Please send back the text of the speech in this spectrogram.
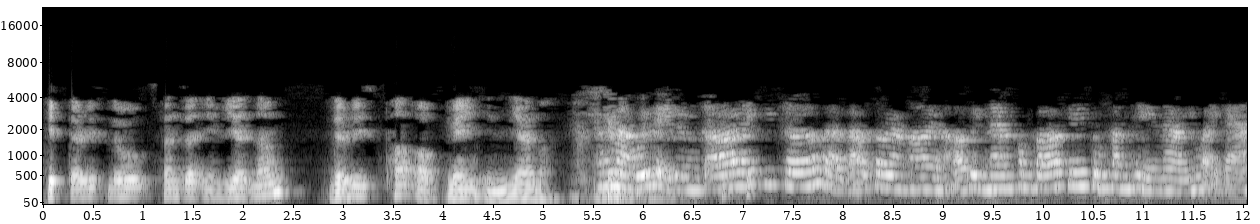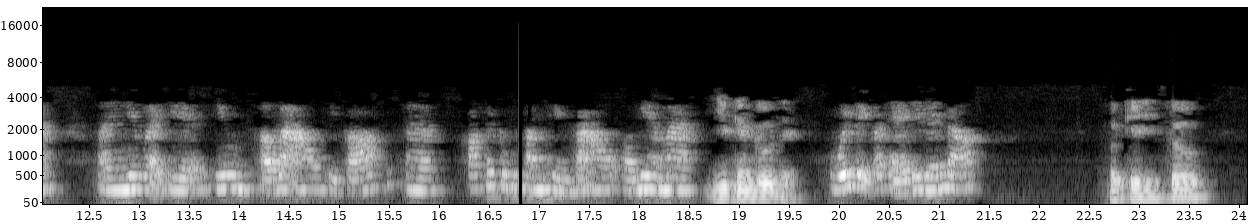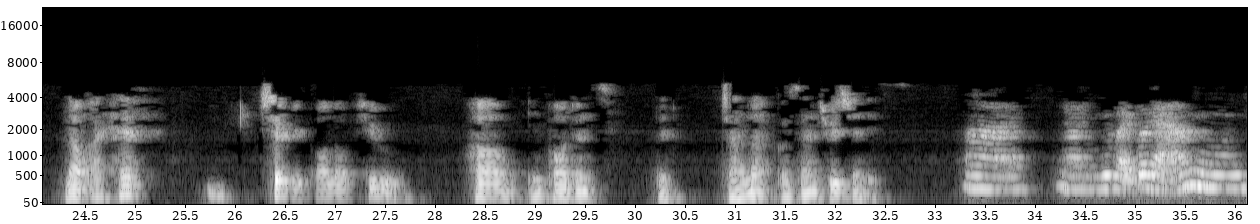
If there is no center in Vietnam, there is part of Maine in Myanmar. Nhưng mà quý vị đừng có lấy cái cớ và bảo tôi rằng ơi ở Việt Nam không có cái trung tâm thiền nào như vậy cả. À, như vậy thì nhưng ở Bao thì có à, có cái trung tâm thiền Bao ở Myanmar. You can go there. Quý vị có thể đi đến đó. Okay, so now I have shared with all of you how important the jhana concentration is. À, à, như vậy tôi đã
